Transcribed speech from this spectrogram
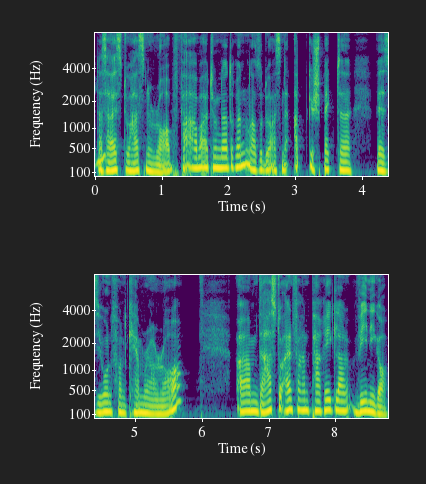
Das heißt, du hast eine RAW-Verarbeitung da drin, also du hast eine abgespeckte Version von Camera RAW. Ähm, da hast du einfach ein paar Regler weniger.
